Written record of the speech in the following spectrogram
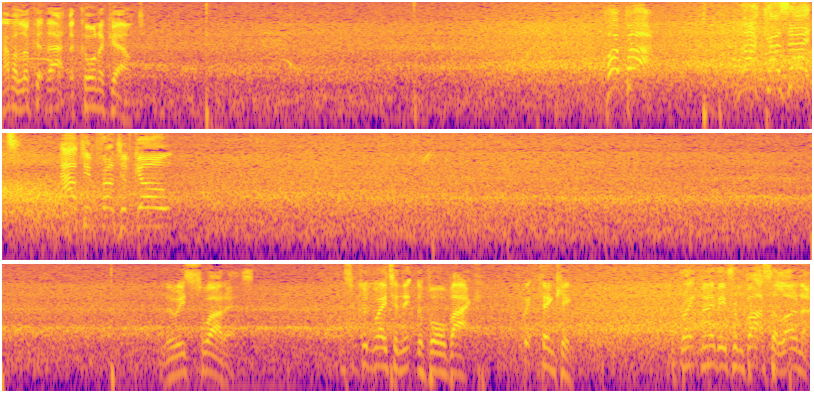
Have a look at that, the corner count. Pogba! Lacazette! Out in front of goal. Luis Suarez. That's a good way to nick the ball back. Quick thinking. Break maybe from Barcelona.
